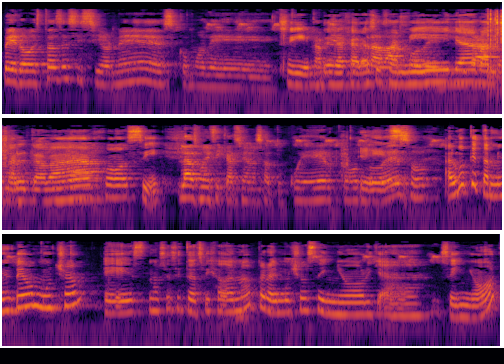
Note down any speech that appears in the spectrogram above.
pero estas decisiones como de Sí, de dejar a su trabajo, familia, vida, abandonar el trabajo, sí. las modificaciones a tu cuerpo, todo Eso. eso. Algo que también veo mucho es, no sé si te has fijado o no, pero hay mucho señor ya, señor,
